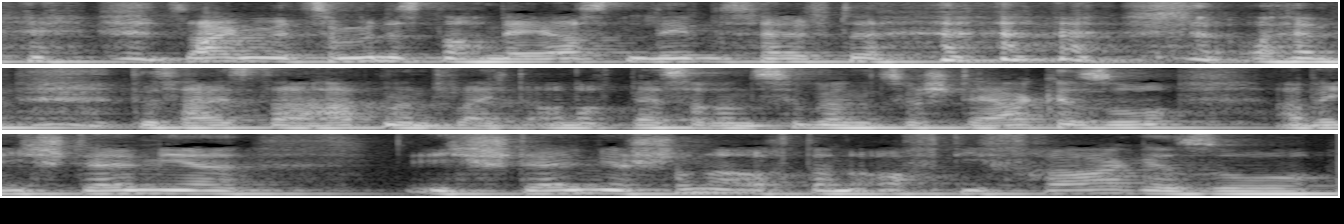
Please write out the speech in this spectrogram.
sagen wir zumindest noch in der ersten Lebenshälfte. das heißt, da hat man vielleicht auch noch besseren Zugang zur Stärke so. Aber ich stelle mir, ich stelle mir schon auch dann oft die Frage so,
